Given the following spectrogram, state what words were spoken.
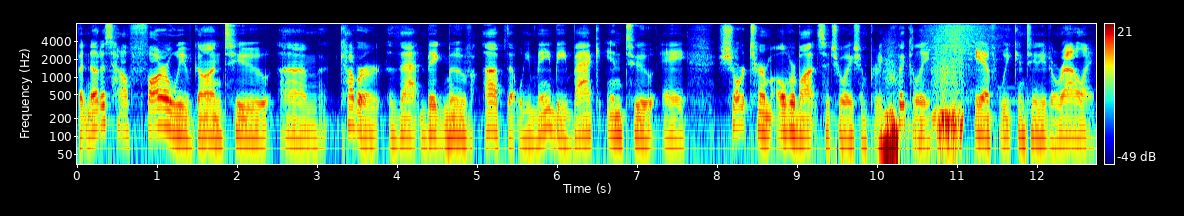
but notice how far we've gone to um, cover that big move up that we may be back into a short-term overbought situation pretty quickly if we continue to rally.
